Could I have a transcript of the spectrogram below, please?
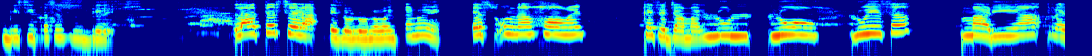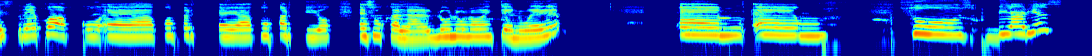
visitas en sus videos. La tercera es Lulu99. Es una joven que se llama Luisa María Restrepo ha, compartido en su canal Lulu99 em, em, sus diarias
